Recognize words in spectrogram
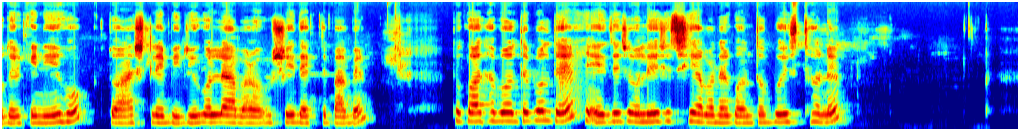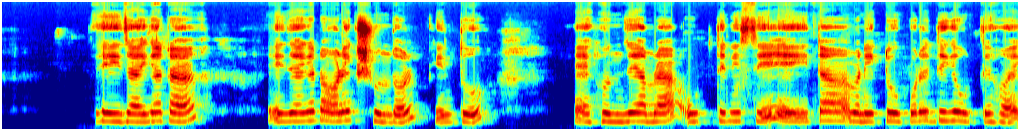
ওদেরকে নিয়ে হোক, তো আসলে ভিডিও করলে আবার অবশ্যই দেখতে পাবেন। তো কথা বলতে বলতে এই যে চলে এসেছি আমাদের গন্তব্যস্থলে। এই জায়গাটা এই জায়গাটা অনেক সুন্দর, কিন্তু এখন যে আমরা উঠতে নিছি, এইটা মানে একটু উপরের দিকে উঠতে হয়,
